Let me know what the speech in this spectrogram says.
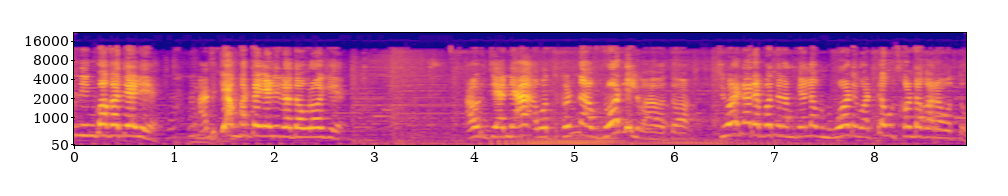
ನಿಂಗೆ ಹೋಗೋದು ಹೇಳಿ. ಅದಕ್ಕೆ ಹಂಗಂತ ಹೇಳಿರೋದು ಅವ್ರು ಹೋಗಿ. ಅವ್ರ ಜನ ಅವತ್ತು ಕಣ್ಣು ಅವ್ರು ನೋಡ್ಲಿಲ್ವ ಅವತ್ತು? ಶಿವಣ್ಣರೇ ಬಂದು ನಮಗೆಲ್ಲ ಅವ್ನು ಓಡಿ ಹೊಟ್ಟೆ ಉಳ್ಸ್ಕೊಂಡು ಹೋಗಾರ ಅವತ್ತು.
